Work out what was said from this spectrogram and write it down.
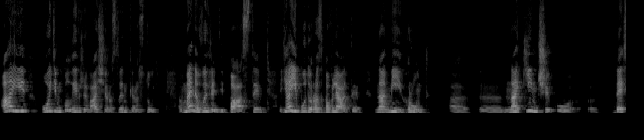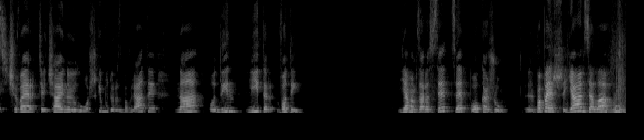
а й потім, коли вже ваші рослинки ростуть. В мене у вигляді пасти. Я її буду розбавляти на мій ґрунт е, на кінчику десь чверть чайної ложки, буду розбавляти на 1 літр води. Я вам зараз все це покажу. Е, По-перше, я взяла ґрунт.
